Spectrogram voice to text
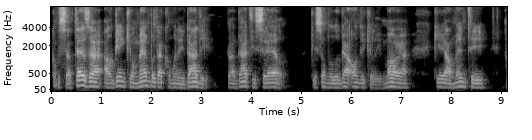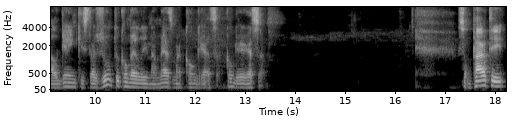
com certeza alguém que é um membro da comunidade do Adat Israel, que são no lugar onde ele mora, que realmente alguém que está junto com ele na mesma congregação. São parte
